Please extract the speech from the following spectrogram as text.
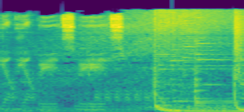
beats, beats, beats.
